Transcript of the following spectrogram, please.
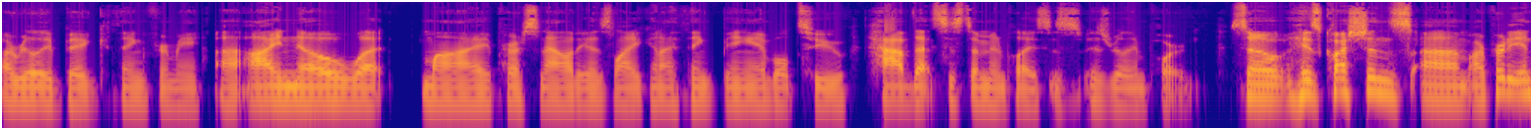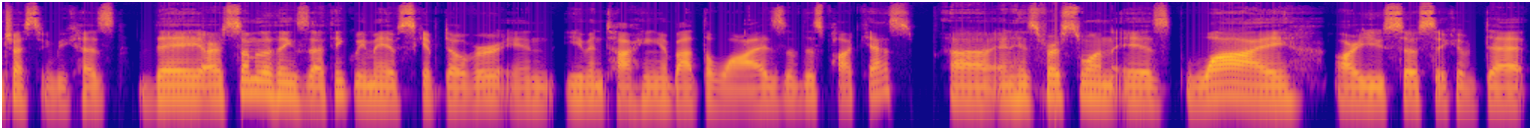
a really big thing for me. Uh, I know what my personality is like, and I think being able to have that system in place is, is really important. So his questions um, are pretty interesting because they are some of the things that I think we may have skipped over in even talking about the whys of this podcast. Uh, and his first one is why are you so sick of debt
